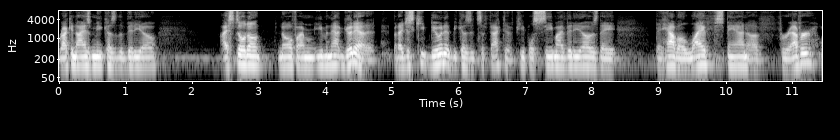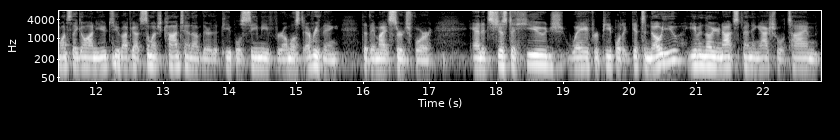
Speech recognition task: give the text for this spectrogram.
recognize me because of the video. I still don't know if I'm even that good at it, but I just keep doing it because it's effective. People see my videos. They they have a lifespan of forever once they go on YouTube. I've got so much content up there that people see me for almost everything that they might search for. And it's just a huge way for people to get to know you, even though you're not spending actual time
